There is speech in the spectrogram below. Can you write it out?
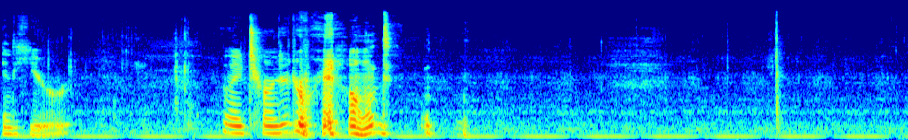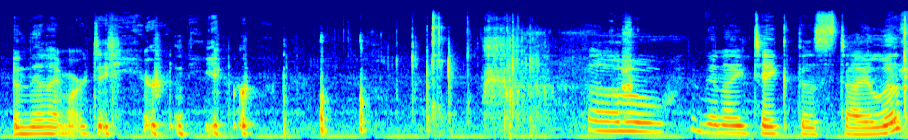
and here. And I turned it around. and then I marked it here and here. oh, and then I take the stylus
